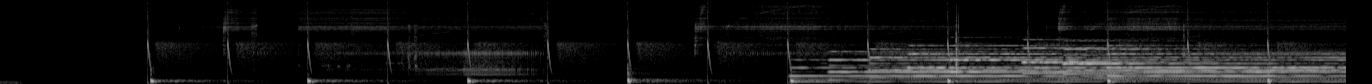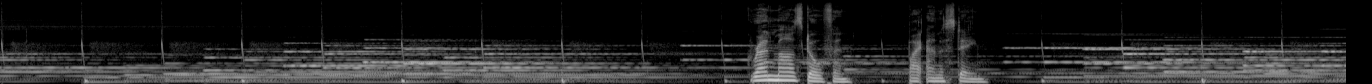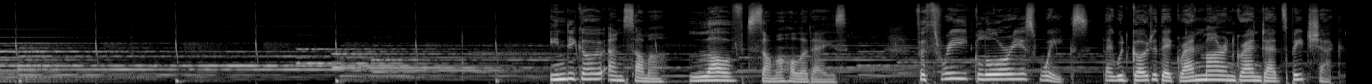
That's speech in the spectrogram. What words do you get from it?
Grandma's Dolphin by Anna Steen. Indigo and Summer loved summer holidays. For three glorious weeks, they would go to their grandma and granddad's beach shack.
